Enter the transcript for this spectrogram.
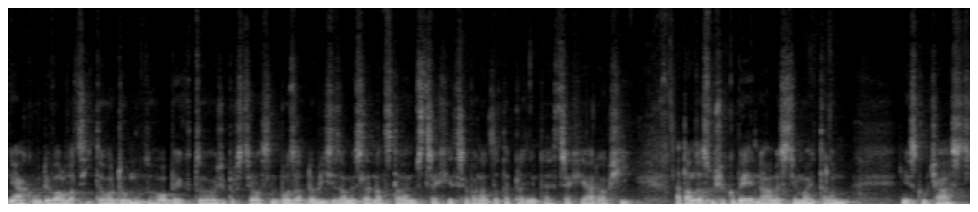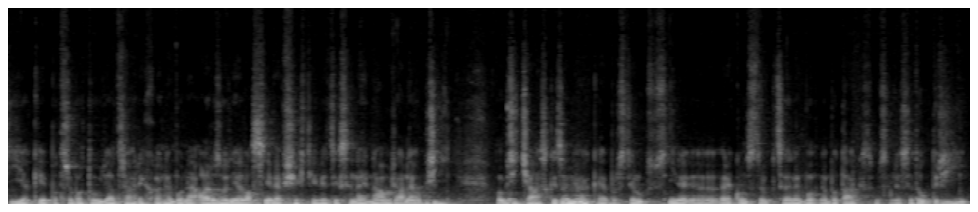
nějakou devalvací toho domu, toho objektu, že prostě vlastně bylo dobrý si zamyslet nad stavem střechy, třeba nad zateplením té střechy a další. A tam zase už jednáme s tím majitelem městskou částí, jak je potřeba to udělat třeba rychle nebo ne, ale rozhodně vlastně ve všech těch věcech se nejedná o žádné obří, obří částky za nějaké prostě luxusní rekonstrukce nebo, nebo tak. Myslím, že se to udrží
